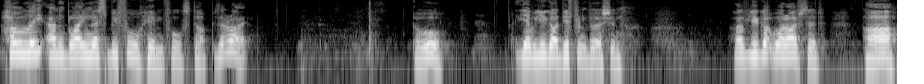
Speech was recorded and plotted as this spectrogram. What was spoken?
holy and blameless before Him, full stop. Is that right? Oh. Yeah, well, you got a different version. Have you got what I've said? Ah.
